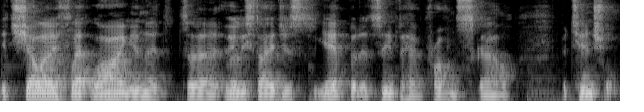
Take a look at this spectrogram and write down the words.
It's shallow, flat lying, and at uh, early stages yet, but it seems to have province scale potential.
